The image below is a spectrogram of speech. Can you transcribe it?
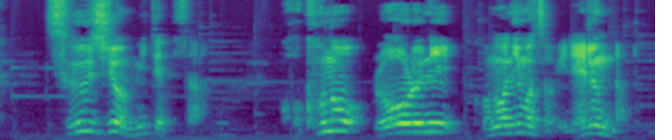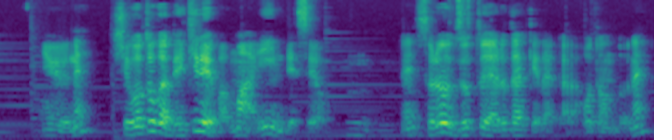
数字を見てさ、ここのロールにこの荷物を入れるんだというね、仕事ができればまあいいんですよ。うん。ね、それをずっとやるだけだから、ほとんどね。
